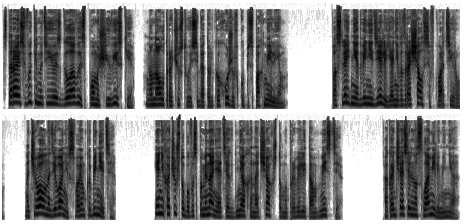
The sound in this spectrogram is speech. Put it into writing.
Стараюсь выкинуть ее из головы с помощью виски, но на утро чувствую себя только хуже в купе с похмельем. Последние две недели я не возвращался в квартиру. Ночевал на диване в своем кабинете. Я не хочу, чтобы воспоминания о тех днях и ночах, что мы провели там вместе, окончательно сломили меня.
